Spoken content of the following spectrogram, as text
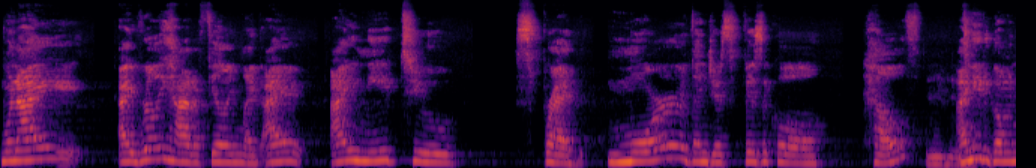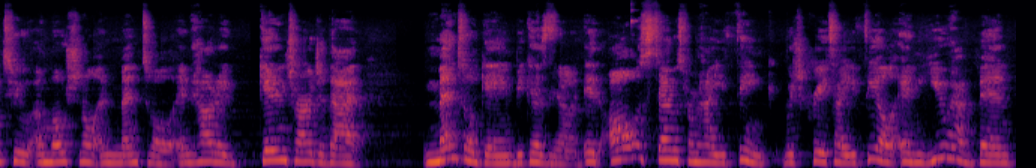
when I I really had a feeling like I I need to spread more than just physical health. Mhm. I need to go into emotional and mental and how to get in charge of that mental game because Yeah. it all stems from how you think, which creates how you feel. And you have been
